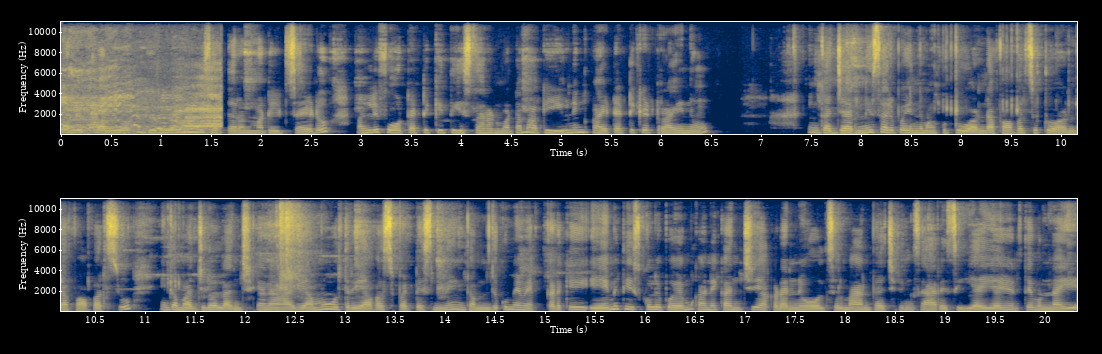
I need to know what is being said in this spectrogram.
మళ్ళీ ట్వెల్వ్లోకి గుడిలోనే మూసేస్తారనమాట ఇటు సైడు మళ్ళీ ఫోర్ థర్టీకి తీస్తారనమాట మాకు ఈవినింగ్ ఫైవ్ థర్టీకి ట్రైను ఇంకా జర్నీ సరిపోయింది మాకు two and half hours two and half hours. ఇంకా మధ్యలో లంచ్ కానీ ఆగాము త్రీ అవర్స్ పట్టేసింది. ఇంకా అందుకు మేము ఎక్కడికి ఏమి తీసుకోలేకపోయాము. కానీ కంచి అక్కడ అన్ని హోల్సేల్ మ్యానుఫ్యాక్చరింగ్ శారీస్ ఇఐఐ అయితే ఉన్నాయి.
